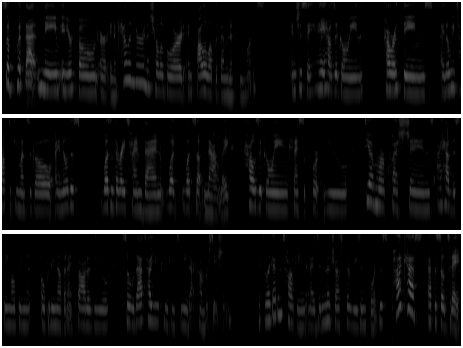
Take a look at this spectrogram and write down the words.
So put that name in your phone or in a calendar, in a Trello board, and follow up with them in a few months. And just say, hey, how's it going? How are things? I know we talked a few months ago. I know this wasn't the right time then. What what's up now? Like, how's it going? Can I support you? Do you have more questions? I have this thing opening opening up and I thought of you. So that's how you can continue that conversation. I feel like I've been talking and I didn't address the reason for this podcast episode today.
